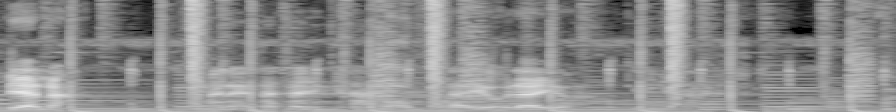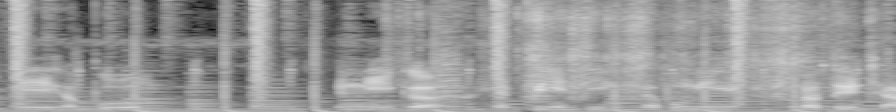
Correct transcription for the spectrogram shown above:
เลี่ยนนะไม่ได้แต่ถ้าอย่างนี้ได้ได้อยู่ได้อยู่ เคครับผมวันนี้ก็แฮปปี้เอนดิ้งแล้วพรุ่งนี้เราตื่นเช้า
